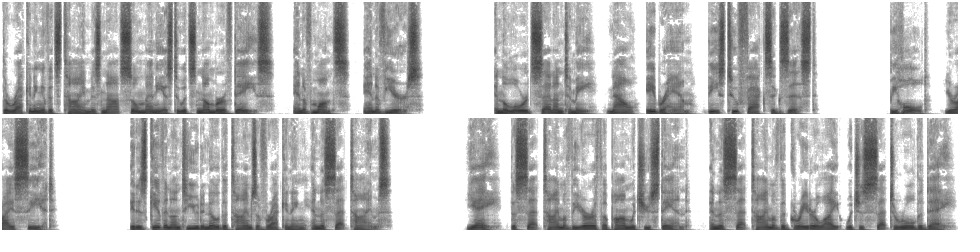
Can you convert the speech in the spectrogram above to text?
the reckoning of its time is not so many as to its number of days, and of months, and of years. And the Lord said unto me, Now, Abraham, these two facts exist. Behold, your eyes see it. It is given unto you to know the times of reckoning and the set times. Yea, the set time of the earth upon which you stand, and the set time of the greater light which is set to rule the day,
